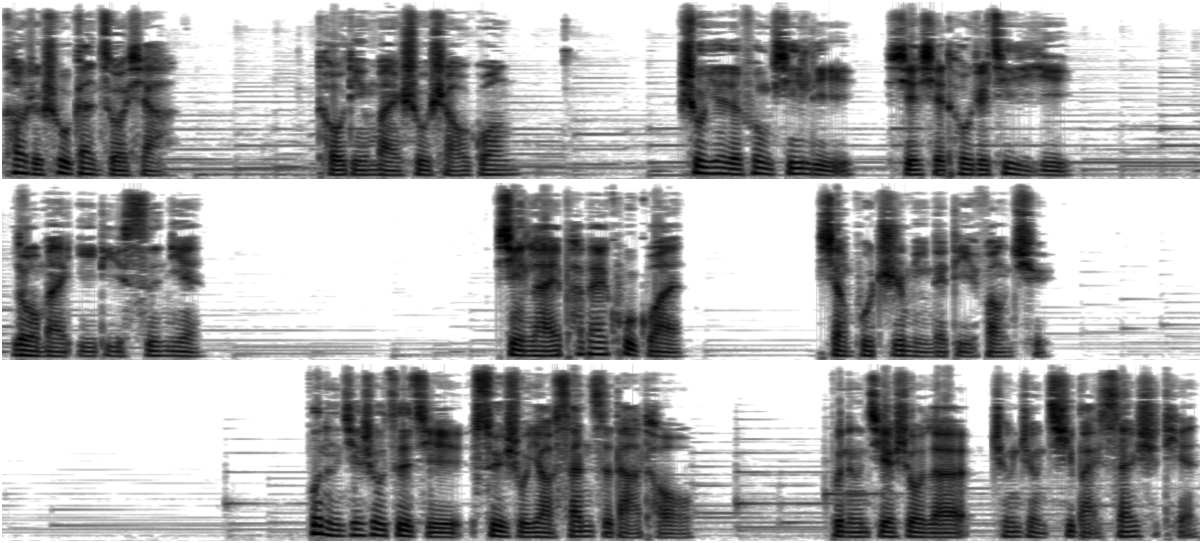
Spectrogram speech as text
靠着树干坐下，头顶满树韶光，树叶的缝隙里斜斜透着记忆，落满一地思念。醒来拍拍裤管，向不知名的地方去。不能接受自己岁数要三字打头，不能接受了整整七百三十天。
